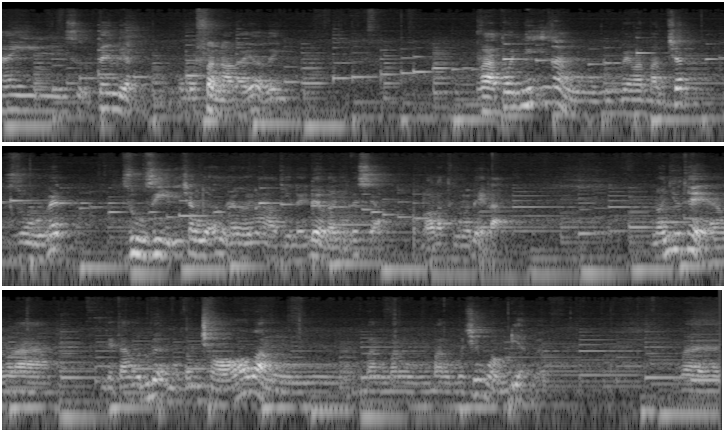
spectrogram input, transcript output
hay sự tê liệt một phần nào đấy ở linh. Và tôi nghĩ rằng về mặt bản chất dù vết dù gì đi chăng nữa dù theo hướng nào thì đấy đều là những vết sẹo. Đó là thứ nó để lại. Nó như thể rằng là người ta huấn luyện một con chó bằng bằng bằng bằng một chiếc vòng điện. Vậy và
